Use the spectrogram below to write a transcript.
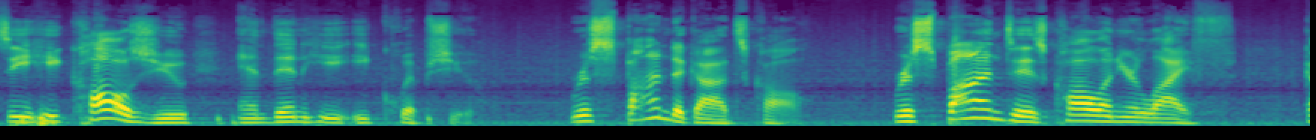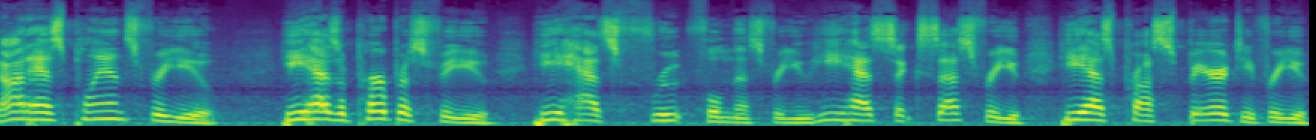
See, He calls you and then He equips you. Respond to God's call, respond to His call on your life. God has plans for you. He has a purpose for you. He has fruitfulness for you. He has success for you. He has prosperity for you.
